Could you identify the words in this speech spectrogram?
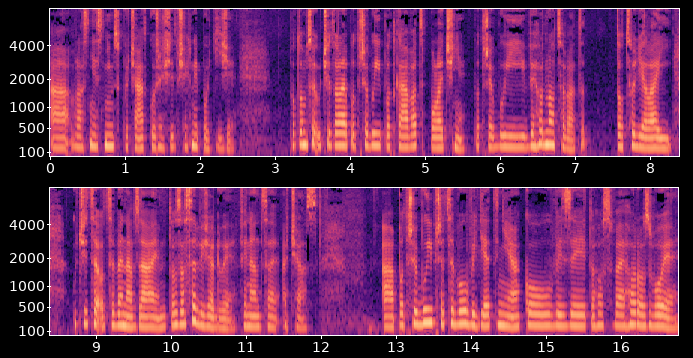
a vlastně s ním zpočátku řešit všechny potíže. Potom se učitelé potřebují potkávat společně, potřebují vyhodnocovat to, co dělají, učit se od sebe navzájem. To zase vyžaduje finance a čas. A potřebují před sebou vidět nějakou vizi toho svého rozvoje.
